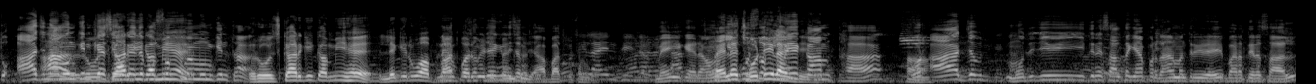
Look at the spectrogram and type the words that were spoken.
तो आज हाँ, नामुमकिन कैसे हो गया की जब उस कमी वक्त है। में मुमकिन था। रोज़गार की कमी है लेकिन वो अपने ऊपर भी नहीं समझे आप बात को समझे मैं ये कह रहा हूँ पहले छोटी लाइन में काम था और आज जब मोदी जी इतने साल तक यहाँ प्रधानमंत्री रहे बारह तेरह साल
